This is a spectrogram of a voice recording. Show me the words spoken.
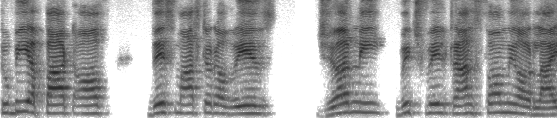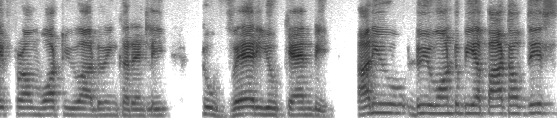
to be a part of this master of waves journey which will transform your life from what you are doing currently to where you can be. Are you do you want to be a part of this?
